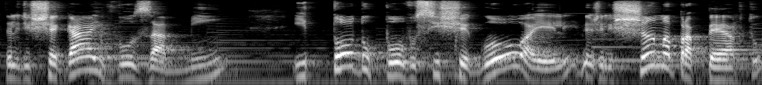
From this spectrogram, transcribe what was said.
Então ele diz: Chegai-vos a mim e todo o povo se chegou a ele, veja, ele chama para perto,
